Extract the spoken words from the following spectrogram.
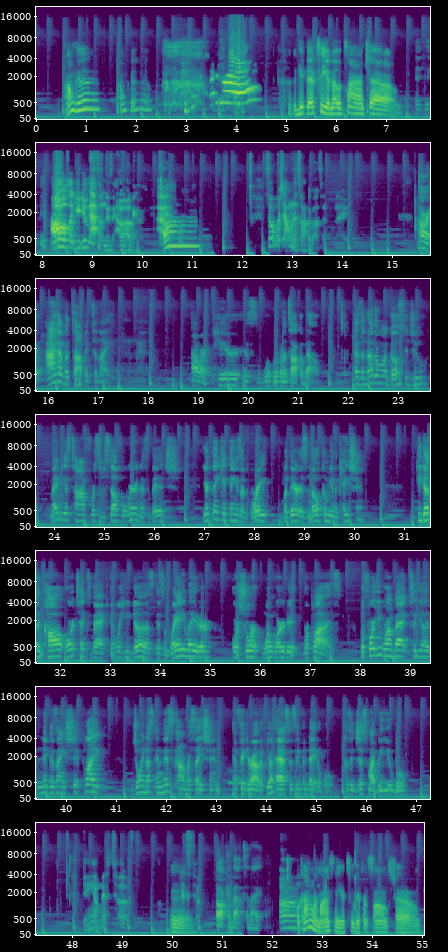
I'm good. I'm good. Hey, girl. Get that tea another time, child. Oh, so you do got something to say. Oh, okay. Uh, so what y'all want to talk about tonight? All right, I have a topic tonight. All right, here is what we're going to talk about. Has another one ghosted you? Maybe it's time for some self awareness, bitch. You're thinking things are great, but there is no communication. He doesn't call or text back, and when he does, it's way later or short, one worded replies. Before you run back to your niggas ain't shit plight, join us in this conversation and figure out if your ass is even dateable. Because it just might be you, boo. Damn, that's tough. Mm. That's tough. Talking about tonight. Um, well, kind of reminds me of two different songs, child.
